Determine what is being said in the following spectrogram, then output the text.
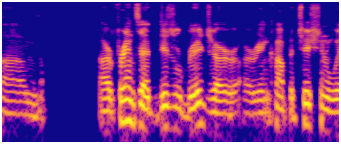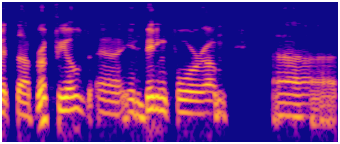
um, our friends at Digital Bridge are, are in competition with uh, Brookfield uh, in bidding for um, uh,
